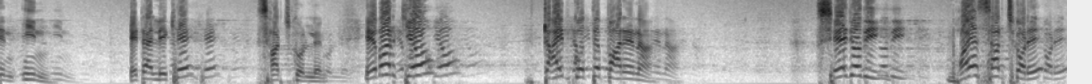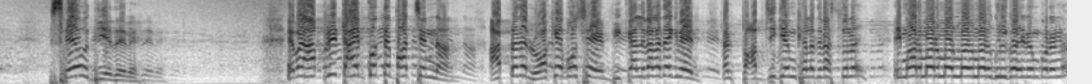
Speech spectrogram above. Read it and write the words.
N in এটা লিখে সার্চ করলেন। এবার কেউ টাইপ করতে পারে না। সে যদি ভয়েস সার্চ করে, সেও দিয়ে দেবে। এবার আপনি টাইপ করতে পাচ্ছেন না। আপনাদের রকে বসে বিকাল বেলা দেখবেন, আর পাবজি গেম খেলাতে ব্যস্ত নয়। এই মার মার মার মার মার গুলি করে এরকম করে না।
